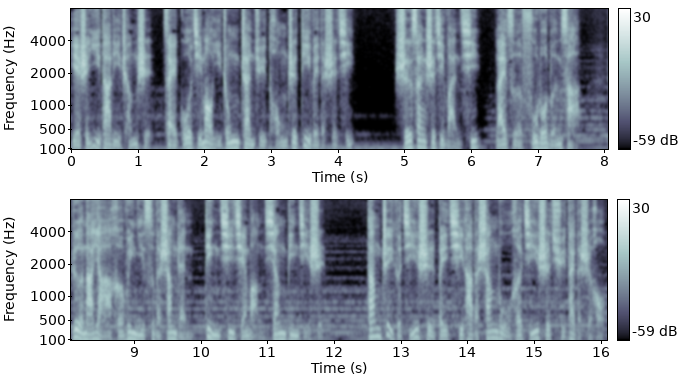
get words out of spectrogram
也是意大利城市在国际贸易中占据统治地位的时期。十三世纪晚期，来自佛罗伦萨、热那亚和威尼斯的商人定期前往香槟集市。当这个集市被其他的商路和集市取代的时候，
